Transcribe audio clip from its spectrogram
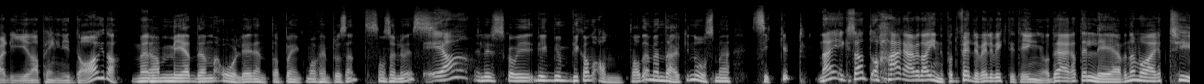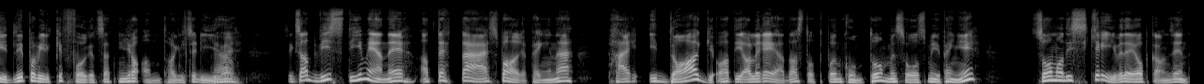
verdien av pengene i dag, da. Men Ja, med den årlige renta på 1,5% sannsynligvis. ja, Eller skal vi, vi Vi kan anta det, men det er jo ikke noe som er sikkert. Nei, ikke sant? Og her er vi da inne på et veldig veldig viktig ting. Og det er at elevene må være tydelige på hvilke forutsetninger og antakelser de Ja. gjør. Så, ikke sant? Hvis de mener at dette er sparepengene per i dag, og at de allerede har stått på en konto med så og så mye penger, så må de skrive det i oppgaven sin.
